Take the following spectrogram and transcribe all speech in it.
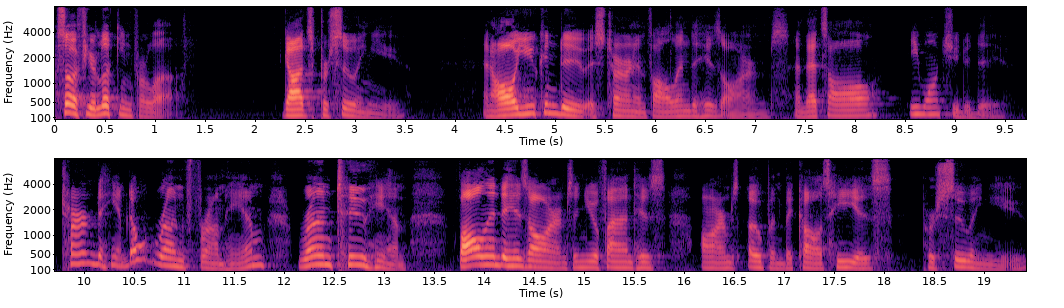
So, if you're looking for love, God's pursuing you. And all you can do is turn and fall into his arms. And that's all he wants you to do. Turn to him. Don't run from him, run to him. Fall into his arms, and you'll find his arms open because he is pursuing you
